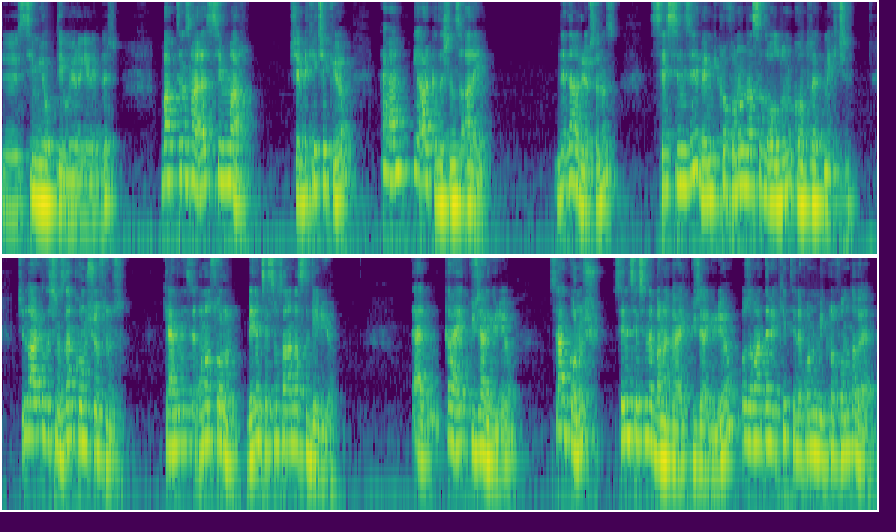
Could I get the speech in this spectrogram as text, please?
e, sim yok diye uyarı gelebilir. Baktınız hala sim var. Şebeke çekiyor. Hemen bir arkadaşınızı arayın. Neden arıyorsanız sesinizi ve mikrofonun nasıl olduğunu kontrol etmek için. Şimdi arkadaşınızdan konuşuyorsunuz. Kendinize ona sorun. Benim sesim sana nasıl geliyor? Yani gayet güzel geliyor. Sen konuş. Senin sesin de bana gayet güzel geliyor. O zaman demek ki telefonun mikrofonda ve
